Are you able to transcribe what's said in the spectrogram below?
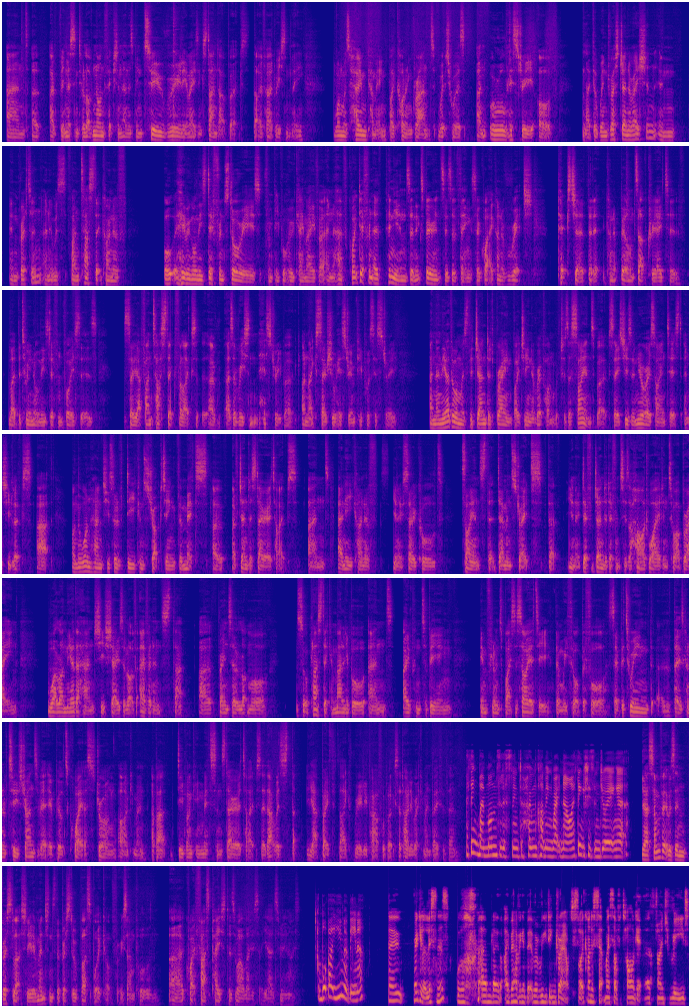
And uh, I've been listening to a lot of non-fiction, and there's been two really amazing standout books that I've heard recently. One was Homecoming by Colin Grant, which was an oral history of like the Windrush generation in in Britain, and it was fantastic. Kind of all, hearing all these different stories from people who came over and have quite different opinions and experiences of things. So quite a kind of rich picture that it kind of builds up creative, like between all these different voices. So yeah, fantastic for like a, as a recent history book on like social history and people's history. And then the other one was The Gendered Brain by Gina Rippon, which is a science book. So she's a neuroscientist and she looks at, on the one hand, she's sort of deconstructing the myths of, of gender stereotypes and any kind of, you know, so called science that demonstrates that, you know, diff- gender differences are hardwired into our brain. While on the other hand, she shows a lot of evidence that our brains are a lot more sort of plastic and malleable and open to being influenced by society than we thought before. So between those kind of two strands of it, it builds quite a strong argument about debunking myths and stereotypes. So that was, yeah, both like really powerful books. I'd highly recommend both of them. I think my mum's listening to Homecoming right now. I think she's enjoying it. Yeah, some of it was in Bristol actually. It mentions the Bristol bus boycott, for example, and uh, quite fast paced as well, though. So yeah, it's really nice. And what about you, Mabina? So, regular listeners will um, know that I've been having a bit of a reading drought. So, I kind of set myself a target of trying to read,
